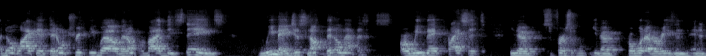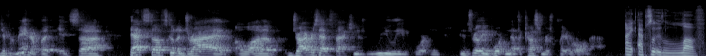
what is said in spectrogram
I don't like it. They don't treat me well. They don't provide these things. We may just not bid on that business, or we may price it, you know, for you know for whatever reason in a different manner. But it's uh, that stuff's going to drive a lot of driver satisfaction is really important and it's really important that the customers play a role in that. I absolutely love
